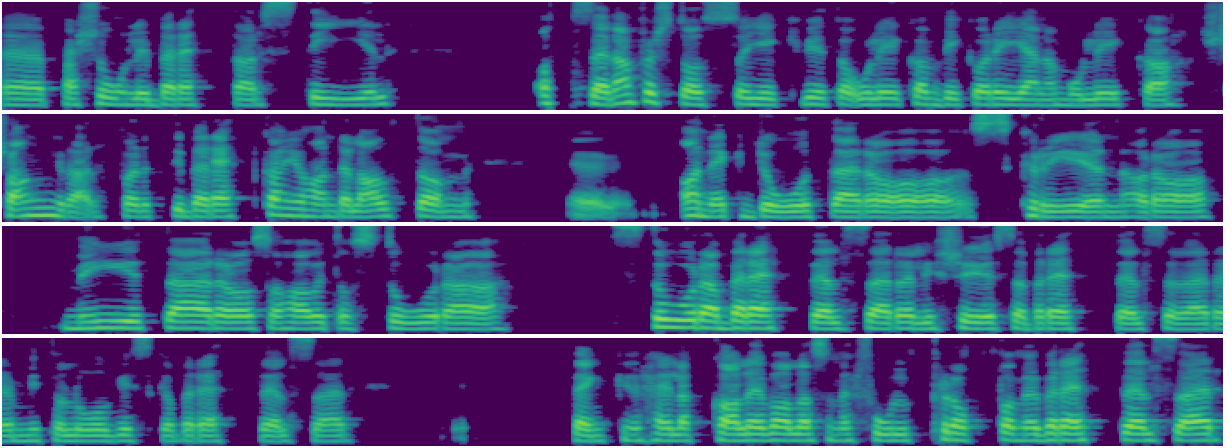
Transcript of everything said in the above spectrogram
eh, personlig berättarstil? Och sedan förstås så gick vi till olika vikor igenom olika genrer, för att berätt kan ju handla allt om eh, anekdoter och skrönor och myter och så har vi då stora, stora berättelser, religiösa berättelser eller mytologiska berättelser tänk hela Kalevala som är fullproppad med berättelser.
